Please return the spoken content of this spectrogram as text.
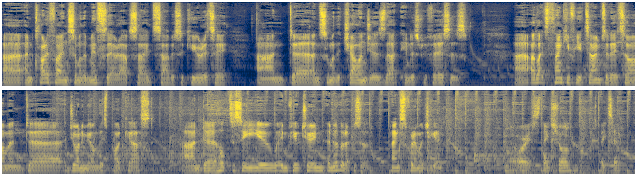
uh, and clarifying some of the myths there outside cybersecurity and uh, and some of the challenges that industry faces. Uh, I'd like to thank you for your time today, Tom, and uh, joining me on this podcast. And hope to see you in future in another episode. Thanks very much again. No worries. Thanks, Sean. Speak soon.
